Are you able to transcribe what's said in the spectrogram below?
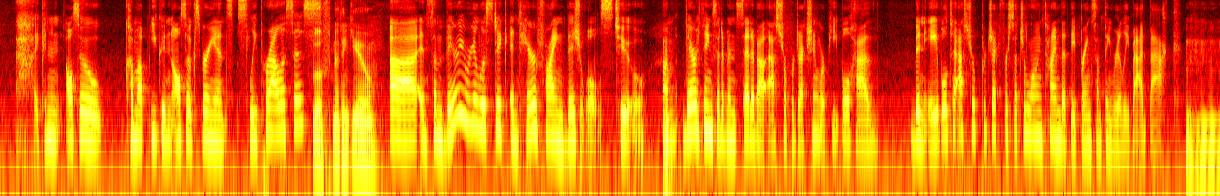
it can also come up, you can also experience sleep paralysis "Oof, no, thank you." uh, and some very realistic and terrifying visuals too. Um, there are things that have been said about astral projection where people have been able to astral project for such a long time that they bring something really bad back, mm-hmm.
